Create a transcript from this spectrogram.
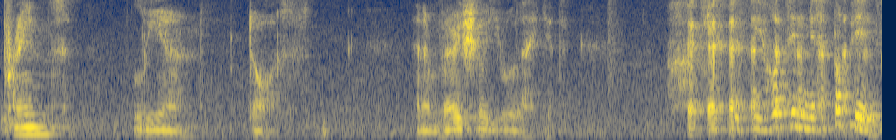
Prince Leon Doss. And I'm very sure you will like it. It's be hurting me. Stop it.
